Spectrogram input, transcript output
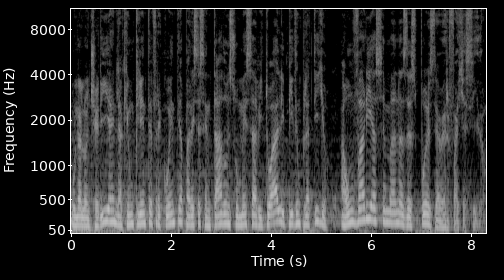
Una lonchería en la que un cliente frecuente aparece sentado en su mesa habitual y pide un platillo, aún varias semanas después de haber fallecido.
